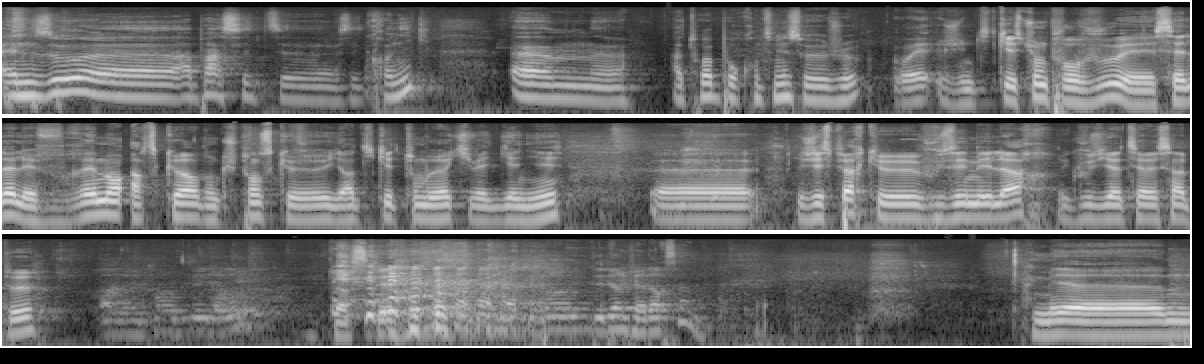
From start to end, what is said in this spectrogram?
Enzo, euh, à part cette, euh, cette chronique, euh, à toi pour continuer ce jeu. Ouais, j'ai une petite question pour vous et celle-là elle est vraiment hardcore donc je pense qu'il y a un ticket de tombola qui va être gagné. Euh, J'espère que vous aimez l'art et que vous y intéressez un peu. Parce que... j'adore ça. Mais euh,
